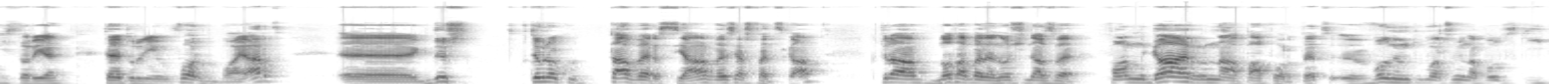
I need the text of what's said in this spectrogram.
historię teleturnieju Fort Boyard, e, gdyż w tym roku ta wersja, wersja szwedzka, która notabene nosi nazwę Fangarna Pafortet, e, w wolnym tłumaczeniu na polski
